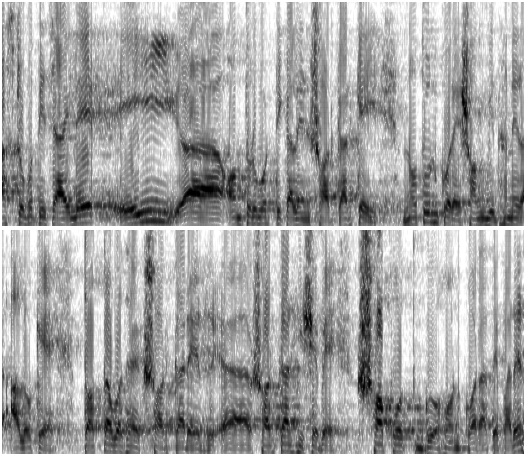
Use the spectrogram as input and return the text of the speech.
রাষ্ট্রপতি চাইলে এই অন্তর্বর্তীকালীন সরকারকেই নতুন করে সংবিধানের আলোকে তত্ত্বাবধায়ক সরকারের সরকার হিসেবে শপথ গ্রহণ করাতে পারেন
